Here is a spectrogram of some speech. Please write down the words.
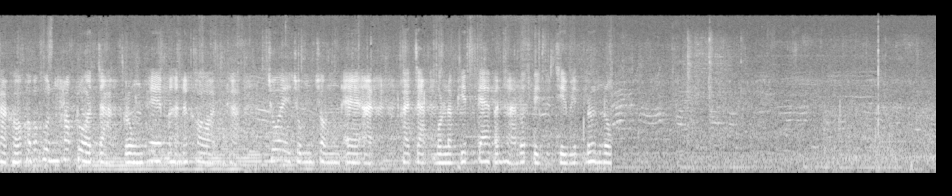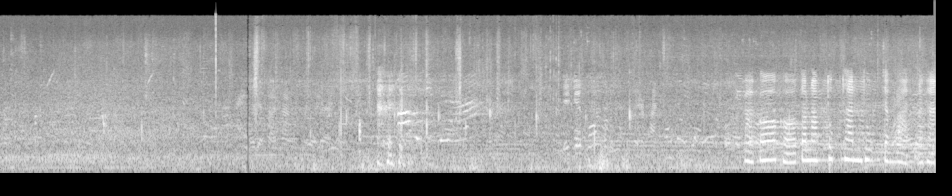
ค่ะขอขอบพระคุณครอบครัวจากกรุงเทพมหานครค่ะ ช่วยชุมชนแออัดขจัดมลพิษแก้ปัญหารถติดชีวิตรื่นรมย์ ค่ะก็ขอต้อนรับทุกท่านทุกจังหวัดนะคะ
